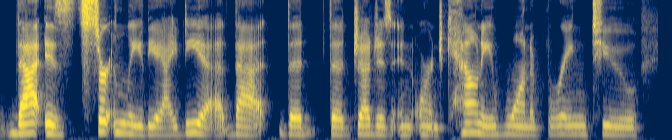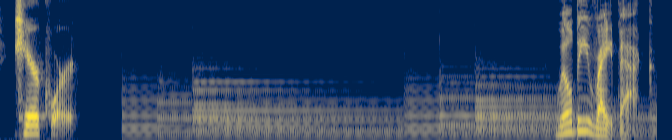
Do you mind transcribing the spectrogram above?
that is certainly the idea that the the judges in Orange County want to bring to care court. We'll be right back.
